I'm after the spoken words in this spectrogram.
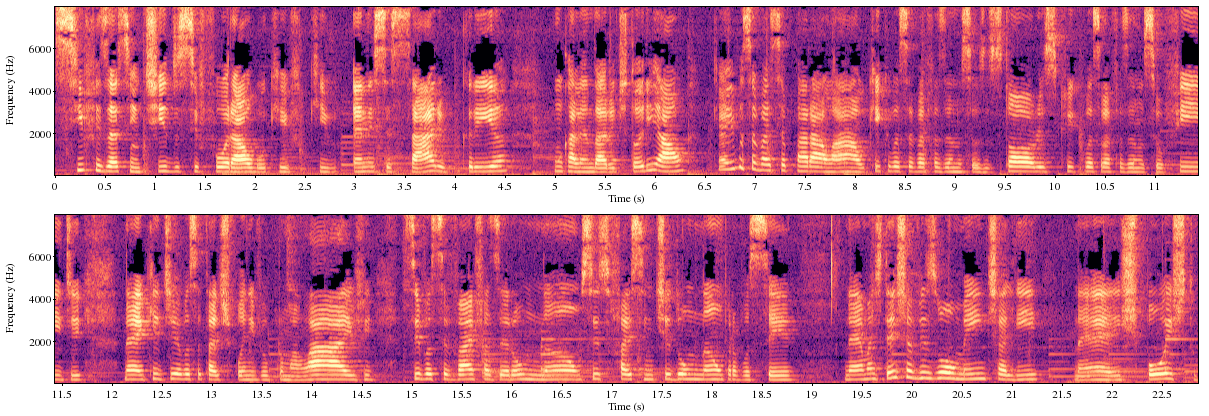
se fizer sentido, se for algo que, que é necessário, cria um calendário editorial, que aí você vai separar lá o que, que você vai fazer nos seus stories, o que, que você vai fazer no seu feed, né? Que dia você está disponível para uma live, se você vai fazer ou não, se isso faz sentido ou não para você, né? Mas deixa visualmente ali né, exposto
